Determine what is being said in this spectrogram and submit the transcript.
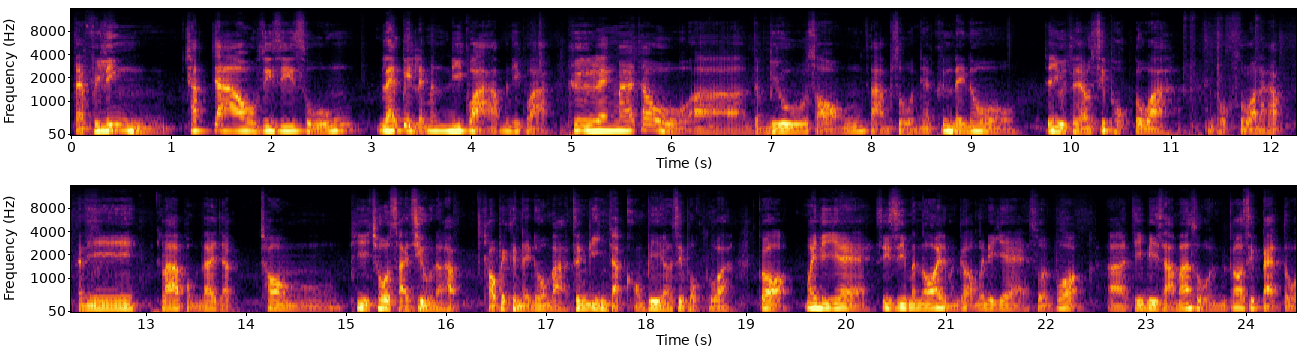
แต่ feeling ชักยาว cc สูง แรงบิดอะไรมันดีกว่าครับ มันดีกว่า คือแรงม้าเจ้าเอ่อ W 2 3 0เนี่ยขึ้นไดโน่จะอยู่แถวๆ16ตัว16ตัวนะครับ อันนี้กราฟผมได้จากช่องพี่โชดสายชิวนะครับ เขาไปขึ้นไดโนมา ซึ่งอิงจากของพี่เขา16ตัว ก็ไม่ได้แย่ CC มันน้อยแต่มันก็ไม่ได้แย่ ส่วนพวกอ่า GB 350ก็18ตัว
